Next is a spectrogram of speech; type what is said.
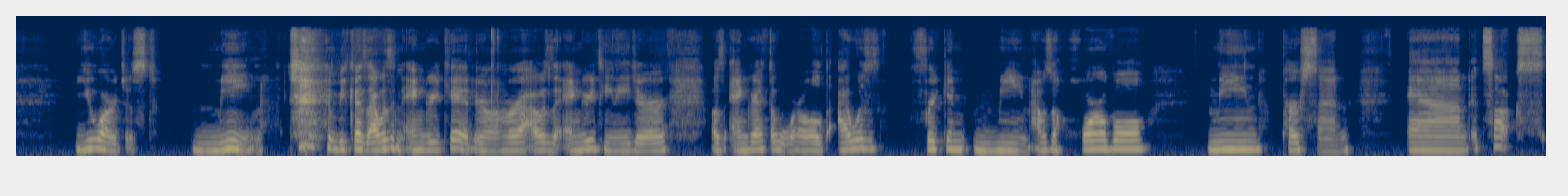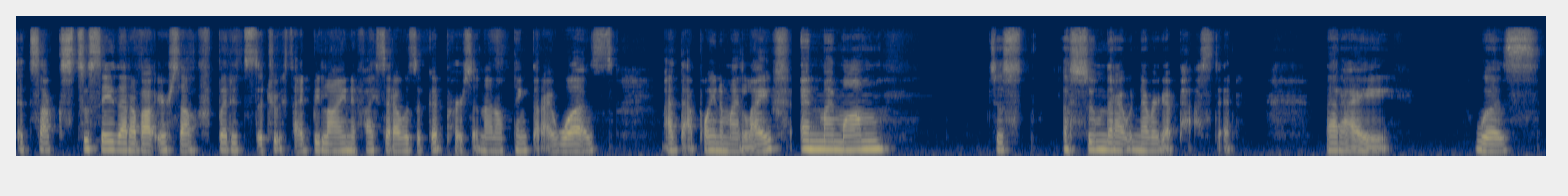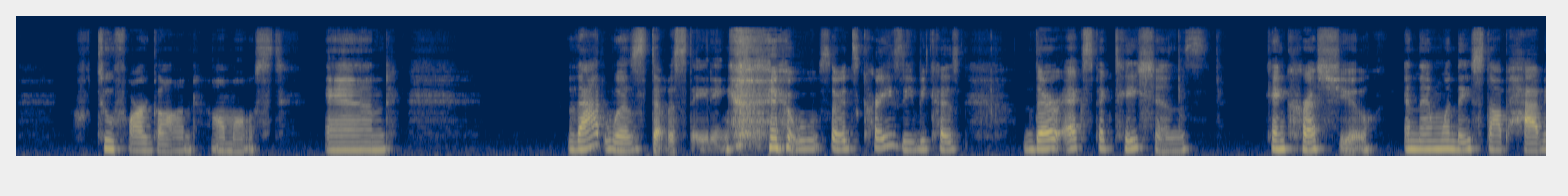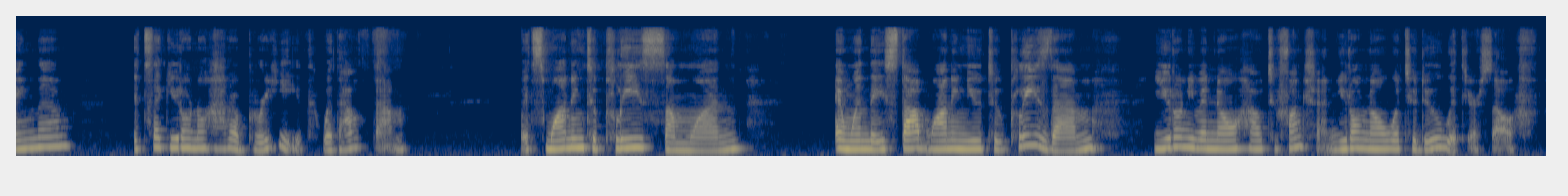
you are just mean because I was an angry kid. Remember, I was an angry teenager. I was angry at the world. I was freaking mean. I was a horrible, mean person. And it sucks. It sucks to say that about yourself, but it's the truth. I'd be lying if I said I was a good person. I don't think that I was at that point in my life. And my mom just assumed that I would never get past it, that I was too far gone almost. And that was devastating. so it's crazy because their expectations can crush you. And then when they stop having them, it's like you don't know how to breathe without them. It's wanting to please someone. And when they stop wanting you to please them, you don't even know how to function. You don't know what to do with yourself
